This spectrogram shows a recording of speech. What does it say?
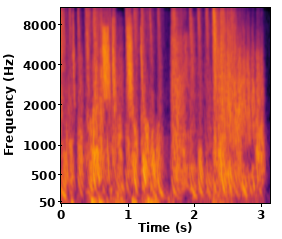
Thank you.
